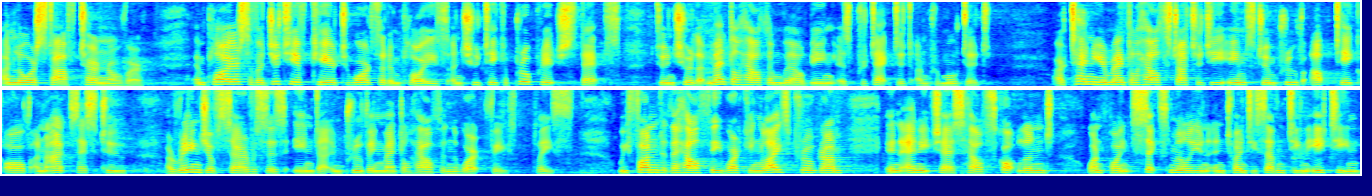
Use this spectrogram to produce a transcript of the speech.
and lower staff turnover. Employers have a duty of care towards their employees and should take appropriate steps to ensure that mental health and well-being is protected and promoted. Our 10-year mental health strategy aims to improve uptake of and access to a range of services aimed at improving mental health in the workplace. We fund the Healthy Working Lives programme in NHS Health Scotland, 1.6 million in 2017-18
